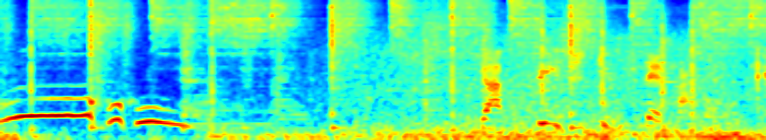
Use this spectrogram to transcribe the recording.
Uhuhu. Ja, bist du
